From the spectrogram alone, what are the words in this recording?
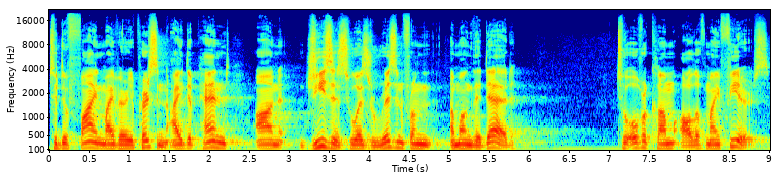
to define my very person. I depend on Jesus who has risen from among the dead to overcome all of my fears.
